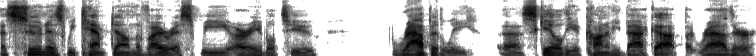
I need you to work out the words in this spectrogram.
as soon as we tamp down the virus, we are able to rapidly uh, scale the economy back up, but rather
